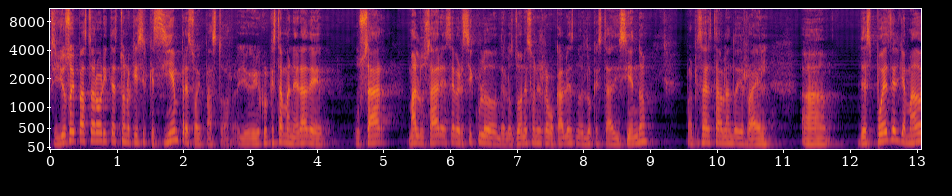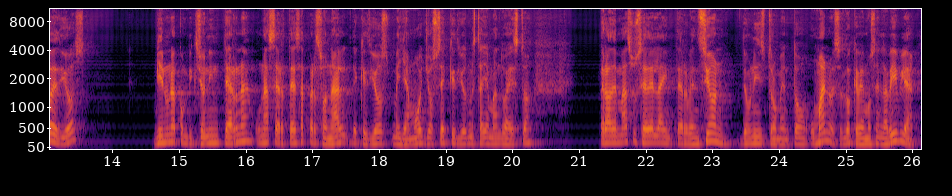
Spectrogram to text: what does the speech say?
Si yo soy pastor ahorita, esto no quiere decir que siempre soy pastor. Yo, creo que esta manera de usar, mal usar ese versículo donde los dones son irrevocables no es lo que está diciendo. Para empezar, está hablando de Israel. Ah, Después del llamado de Dios, viene una convicción interna, una certeza personal de que Dios me llamó, yo sé que Dios me está llamando a esto, pero además sucede la intervención de un instrumento humano, eso es lo que vemos en la Biblia.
